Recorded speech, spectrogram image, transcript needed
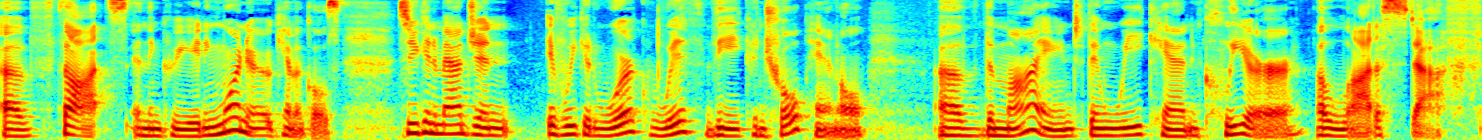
of thoughts and then creating more neurochemicals. So you can imagine if we could work with the control panel of the mind, then we can clear a lot of stuff.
